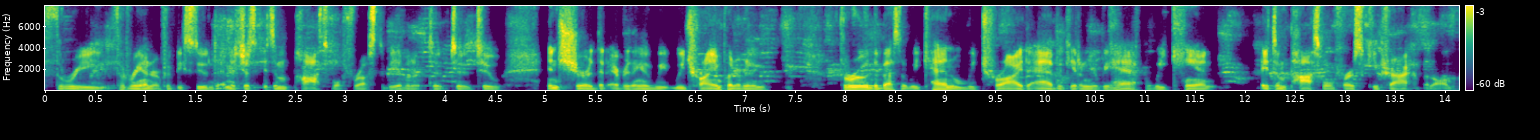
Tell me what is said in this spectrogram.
three 350 students and it's just it's impossible for us to be able to to to, to ensure that everything we, we try and put everything through the best that we can we try to advocate on your behalf but we can't it's impossible for us to keep track of it all.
